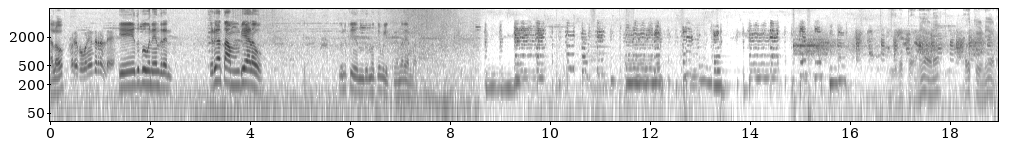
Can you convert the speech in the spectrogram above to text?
ഹലോ. ഭുവനേന്ദ്രൻ അല്ലേ ഏത് ഭുവനേന്ദ്രൻ? എടോ ഞാൻ തമ്പിയാടോ? ഇവനക്ക് എന്തെന്നൊക്കെ വിളിക്കണമെന്ന് അറിയാൻ പാടില്ല പണിയാണോ? അത് കെണിയാണോ?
